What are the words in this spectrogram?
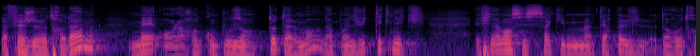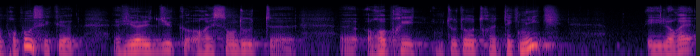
la, flèche de Notre-Dame, mais en la recomposant totalement d'un point de vue technique. Et finalement, c'est ça qui m'interpelle dans votre propos, c'est que Viollet-Duc aurait sans doute repris une toute autre technique, et il aurait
